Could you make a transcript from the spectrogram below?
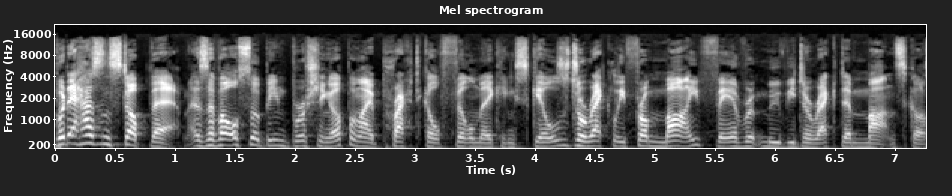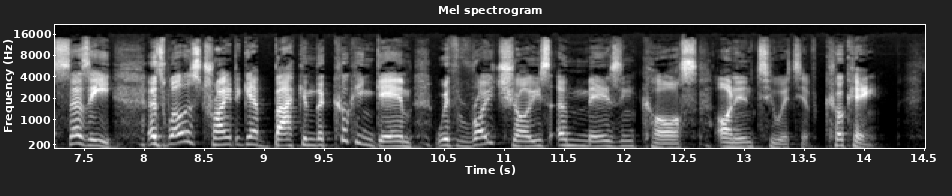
But it hasn't stopped there, as I've also been brushing up on my practical filmmaking skills directly from my favourite movie director Martin Scorsese, as well as trying to get back in the cooking game with Roy Choi's amazing course on intuitive cooking.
